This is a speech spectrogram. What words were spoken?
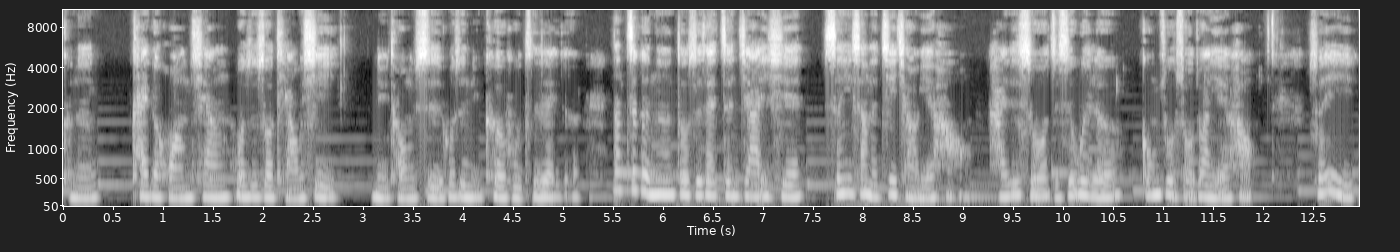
可能开个黄腔，或者是说调戏女同事或是女客户之类的。那这个呢，都是在增加一些生意上的技巧也好，还是说只是为了工作手段也好。所以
